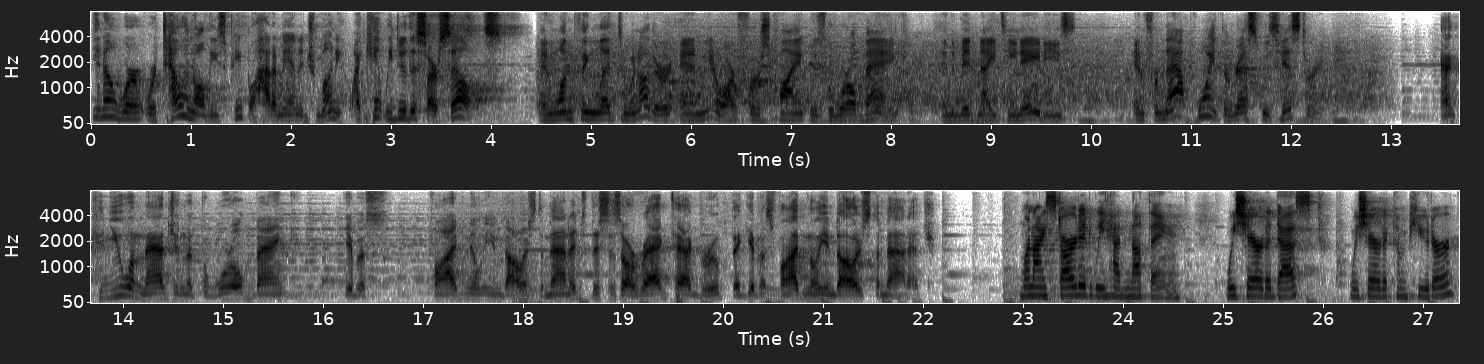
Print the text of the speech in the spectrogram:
You know, we're, we're telling all these people how to manage money. Why can't we do this ourselves? And one thing led to another, and you know, our first client was the World Bank in the mid 1980s. And from that point, the rest was history. And can you imagine that the World Bank give us $5 million to manage? This is our ragtag group. They give us $5 million to manage. When I started, we had nothing. We shared a desk, we shared a computer,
